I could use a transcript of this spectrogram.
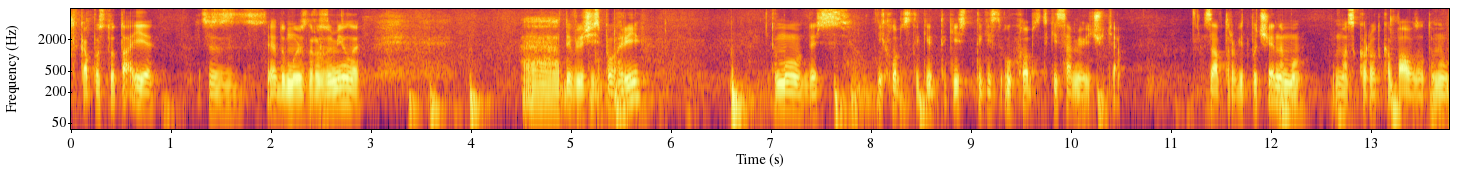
така пустота є. Це, я думаю, зрозуміли, Е, дивлячись по грі. Тому десь і хлопці такі, такі, такі, у хлопців такі самі відчуття. Завтра відпочинемо. У нас коротка пауза, тому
